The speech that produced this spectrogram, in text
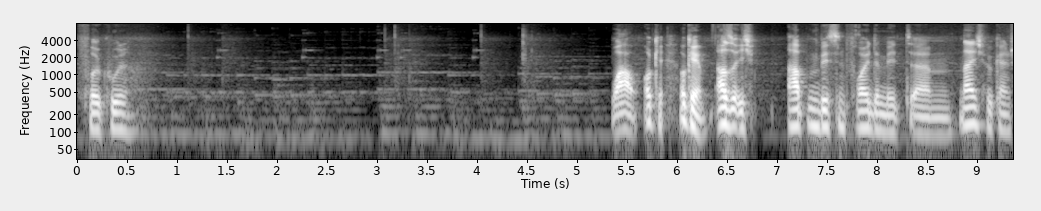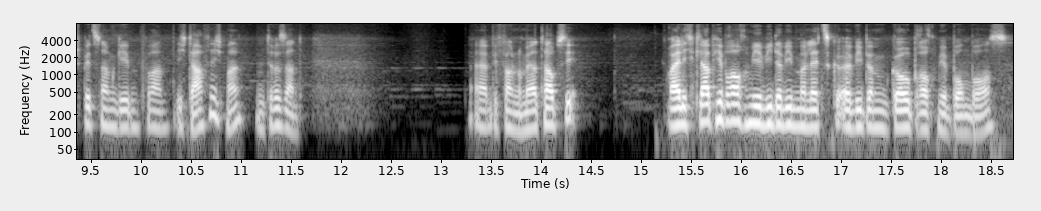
Voll cool. Wow, okay, okay. Also ich habe ein bisschen Freude mit, ähm, nein, ich will keinen Spitznamen geben, vor allem. Ich darf nicht mal, interessant. Äh, wir fangen noch mehr Taubsi. Weil ich glaube, hier brauchen wir wieder, wie beim, Let's Go, äh, wie beim Go, brauchen wir Bonbons.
